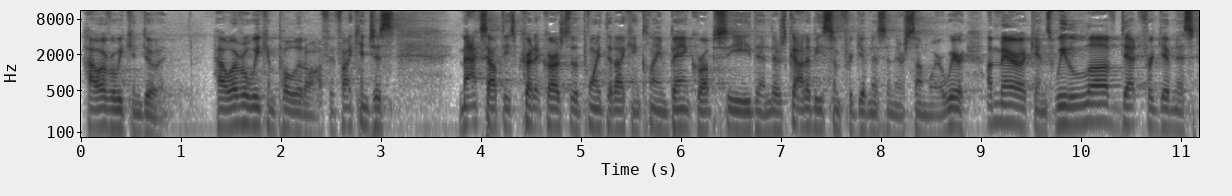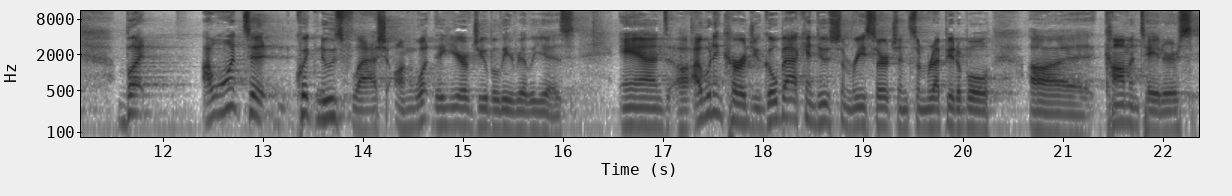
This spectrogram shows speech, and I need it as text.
However, we can do it, however, we can pull it off. If I can just max out these credit cards to the point that I can claim bankruptcy, then there's got to be some forgiveness in there somewhere. We're Americans, we love debt forgiveness. But I want to, quick news flash on what the year of Jubilee really is. And uh, I would encourage you, go back and do some research and some reputable uh, commentators.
